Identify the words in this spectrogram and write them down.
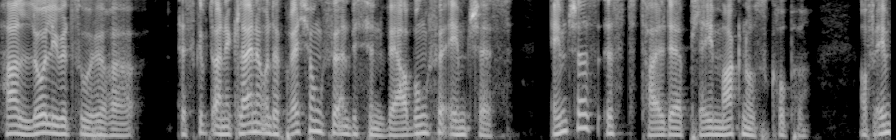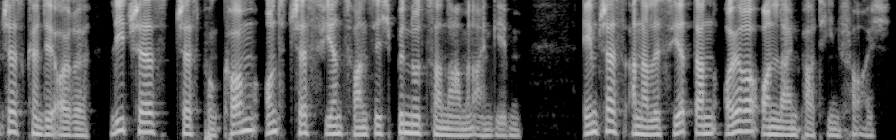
Hallo liebe Zuhörer, es gibt eine kleine Unterbrechung für ein bisschen Werbung für Aimchess. Aimchess ist Teil der Play Magnus Gruppe. Auf Aimchess könnt ihr eure Leadchess, Chess.com und Chess24 Benutzernamen eingeben. Aimchess analysiert dann eure Online-Partien für euch.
